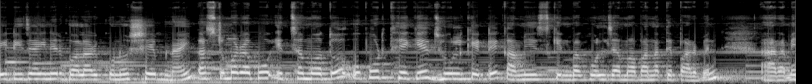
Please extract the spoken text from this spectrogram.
এই ডিজাইনের গলার কোনো শেপ নাই। কাস্টমার আপু ইচ্ছা মতো উপর থেকে ঝুল কেটে কামিজ কিংবা গোল জামা বানাতে পারবেন। আর আমি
